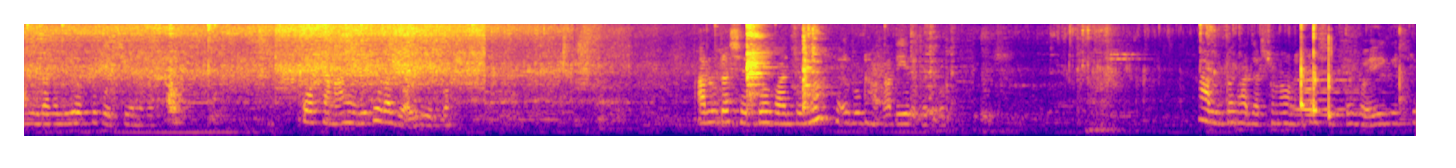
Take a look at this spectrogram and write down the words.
আলুটাকে দিয়ে একটু কষিয়ে নেব। কষানো হয়ে গেছে, এবার জল দিয়ে দেবো। আলুটা সেদ্ধ হওয়ার জন্য একটু ঢাকা দিয়ে রেখে দেবো। আলুটা ভাজার সময় অনেকটা সেদ্ধ হয়েই গেছিল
